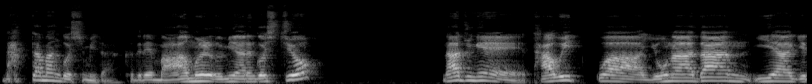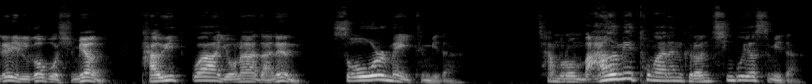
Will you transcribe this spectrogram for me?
낙담한 것입니다. 그들의 마음을 의미하는 것이지요. 나중에 다윗과 요나단 이야기를 읽어보시면 다윗과 요나단은 소울메이트입니다. 참으로 마음이 통하는 그런 친구였습니다.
